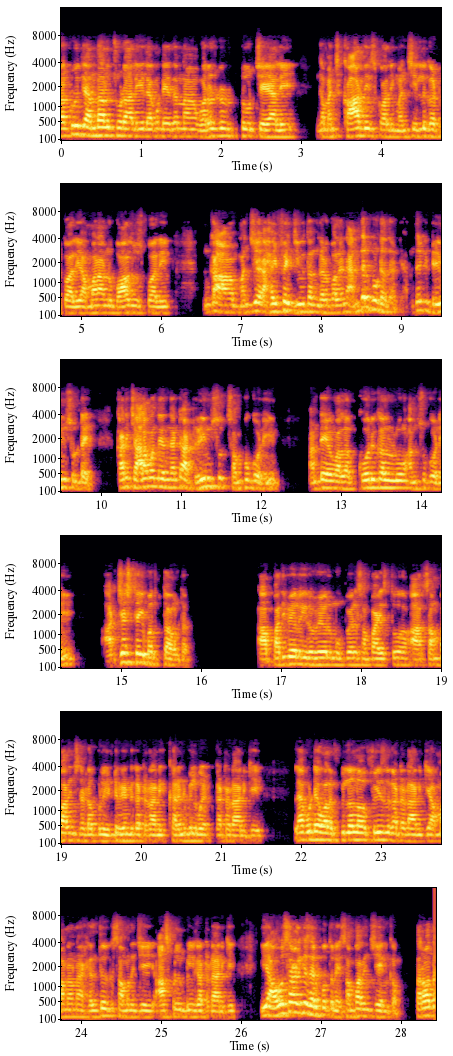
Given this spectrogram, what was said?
ప్రకృతి అందాలు చూడాలి లేకుంటే ఏదన్నా వరల్డ్ టూర్ చేయాలి ఇంకా మంచి కార్ తీసుకోవాలి మంచి ఇల్లు కట్టుకోవాలి అమ్మ నాన్న బాగా చూసుకోవాలి ఇంకా మంచి హైఫై జీవితం గడపాలని అందరికీ ఉంటుందండి. అందరికీ డ్రీమ్స్ ఉంటాయి. కానీ చాలా మంది ఏంటంటే ఆ డ్రీమ్స్ చంపుకొని అంటే వాళ్ళ కోరికలను అంచుకొని అడ్జస్ట్ అయ్యి బతుకుతూ ఉంటారు. ఆ పదివేలు ఇరవై వేలు ముప్పై వేలు సంపాదిస్తూ ఆ సంపాదించిన డబ్బులు ఇంటి రెంట్ కట్టడానికి కరెంట్ బిల్ కట్టడానికి లేకుంటే వాళ్ళ పిల్లల ఫీజులు కట్టడానికి అమ్మ నాన్న హెల్త్కి సంబంధించి హాస్పిటల్ బిల్ కట్టడానికి ఈ అవసరాలకే సరిపోతున్నాయి సంపాదించే ఇన్కమ్ తర్వాత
